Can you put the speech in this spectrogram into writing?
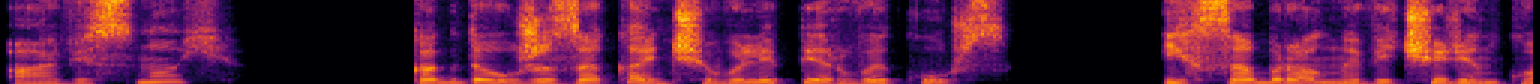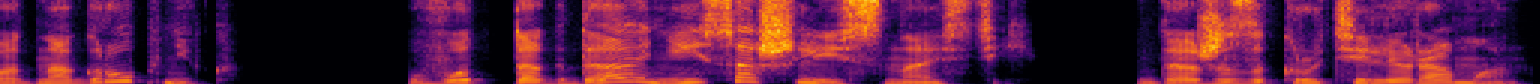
А весной, когда уже заканчивали первый курс, их собрал на вечеринку одногруппник, вот тогда они и сошлись с Настей, даже закрутили роман.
